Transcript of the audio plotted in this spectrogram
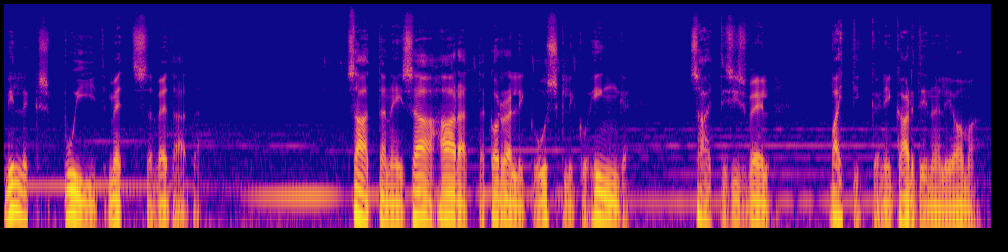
milleks puid metsa vedada? saatan ei saa haarata korralikku usklikku hinge, saati siis veel Vatikani kardinali oma.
